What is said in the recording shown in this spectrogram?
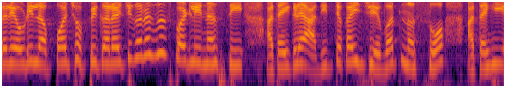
तर एवढी लपवाछपी करायची गरजच पडली नसती. आता इकडे आदित्य काही जेवत नसतो. आता ही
